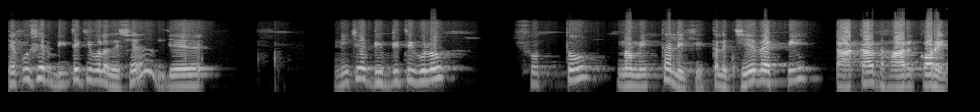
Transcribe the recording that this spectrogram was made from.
একুশের বিতে কি বলে দিয়েছে? যে নিচের বিবৃতিগুলো সত্য না মিথ্যা লিখি। তাহলে যে ব্যক্তি টাকা ধার করেন,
